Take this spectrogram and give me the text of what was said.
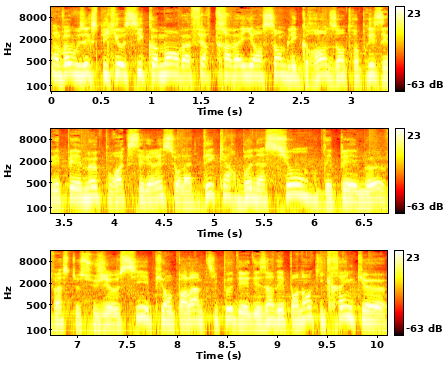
On va vous expliquer aussi comment on va faire travailler ensemble les grandes entreprises et les PME pour accélérer sur la décarbonation des PME. Vaste sujet aussi. Et puis on parlera un petit peu des, indépendants qui craignent que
